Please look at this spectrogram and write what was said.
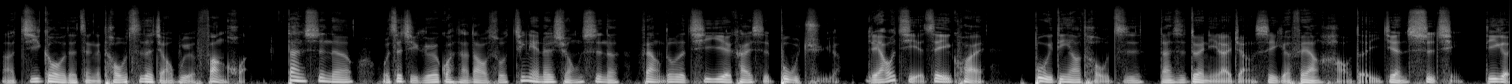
啊机构的整个投资的脚步也放缓。但是呢，我这几个月观察到说，今年的熊市呢，非常多的企业开始布局啊，了解这一块不一定要投资，但是对你来讲是一个非常好的一件事情。第一个，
